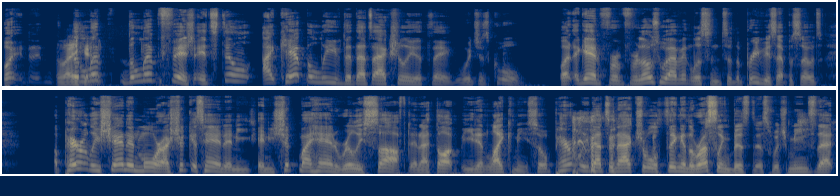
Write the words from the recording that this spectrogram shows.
But like the it. lip, the lip fish. It's still. I can't believe that that's actually a thing, which is cool. But again, for for those who haven't listened to the previous episodes, apparently Shannon Moore. I shook his hand and he and he shook my hand really soft, and I thought he didn't like me. So apparently that's an actual thing in the wrestling business, which means that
